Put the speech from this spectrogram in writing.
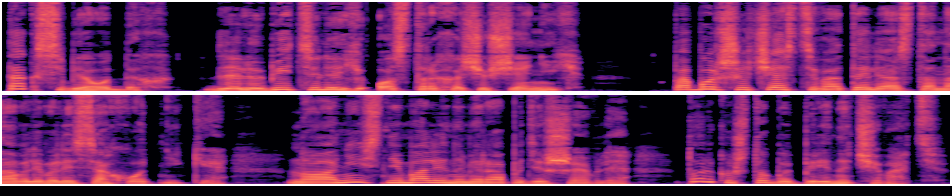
Так себе отдых. Для любителей острых ощущений. По большей части в отеле останавливались охотники, но они снимали номера подешевле, только чтобы переночевать.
